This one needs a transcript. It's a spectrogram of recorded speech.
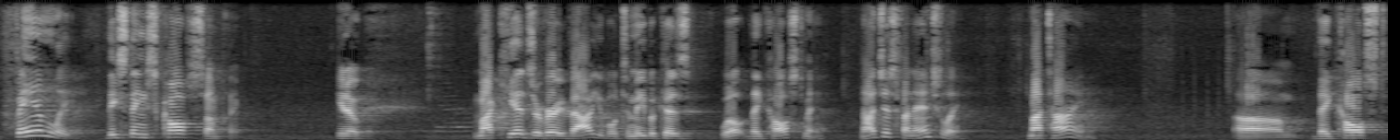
family, these things cost something. You know, my kids are very valuable to me because, well, they cost me. Not just financially, my time. Um, they cost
